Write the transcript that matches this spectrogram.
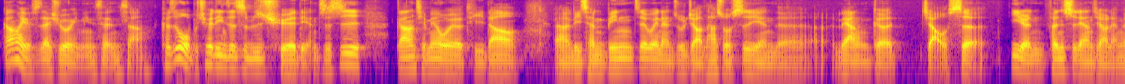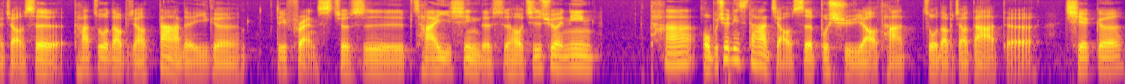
刚好也是在徐伟宁身上。可是我不确定这是不是缺点，只是刚刚前面我有提到，呃，李成斌这位男主角他所饰演的两个角色，一人分饰两角，两个角色他做到比较大的一个。Difference 就是差异性的时候，其实徐伟宁他，我不确定是他的角色不需要他做到比较大的切割，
